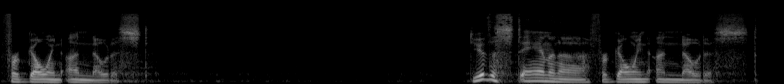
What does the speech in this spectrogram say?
for going unnoticed? Do you have the stamina for going unnoticed?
